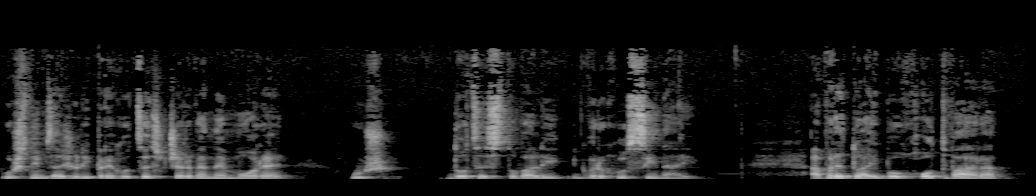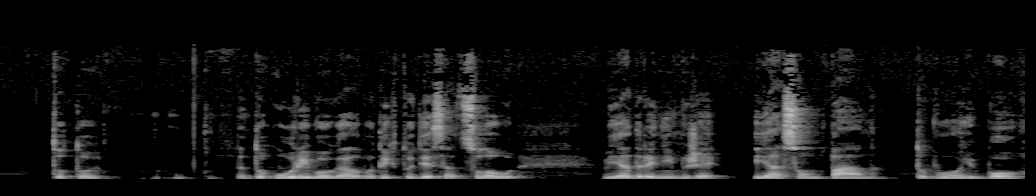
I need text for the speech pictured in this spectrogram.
Už s ním zažili prechod cez Červené more, už docestovali k vrchu Sinaj. A preto aj Boh otvára toto, tento úryvok alebo týchto 10 slov vyjadrením, že ja som pán tvoj Boh,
